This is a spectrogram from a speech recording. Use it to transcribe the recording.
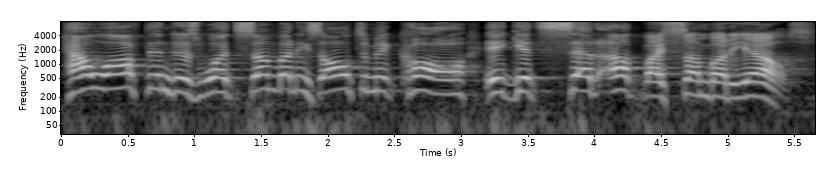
how often does what somebody's ultimate call, it gets set up by somebody else?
